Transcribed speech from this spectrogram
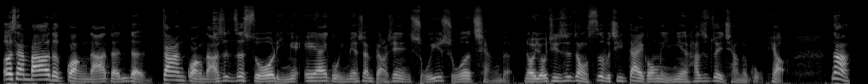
二三八二的广达等等，当然广达是这所有里面 AI 股里面算表现数一数二强的，然后尤其是这种伺服器代工里面，它是最强的股票。那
